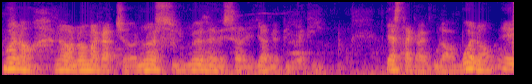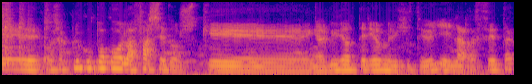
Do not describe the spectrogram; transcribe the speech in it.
Bueno, no, no me agacho, no es, no es necesario, ya me pilla aquí. Ya está calculado. Bueno, eh, os explico un poco la fase 2, que en el vídeo anterior me dijiste, oye, ¿y la receta?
